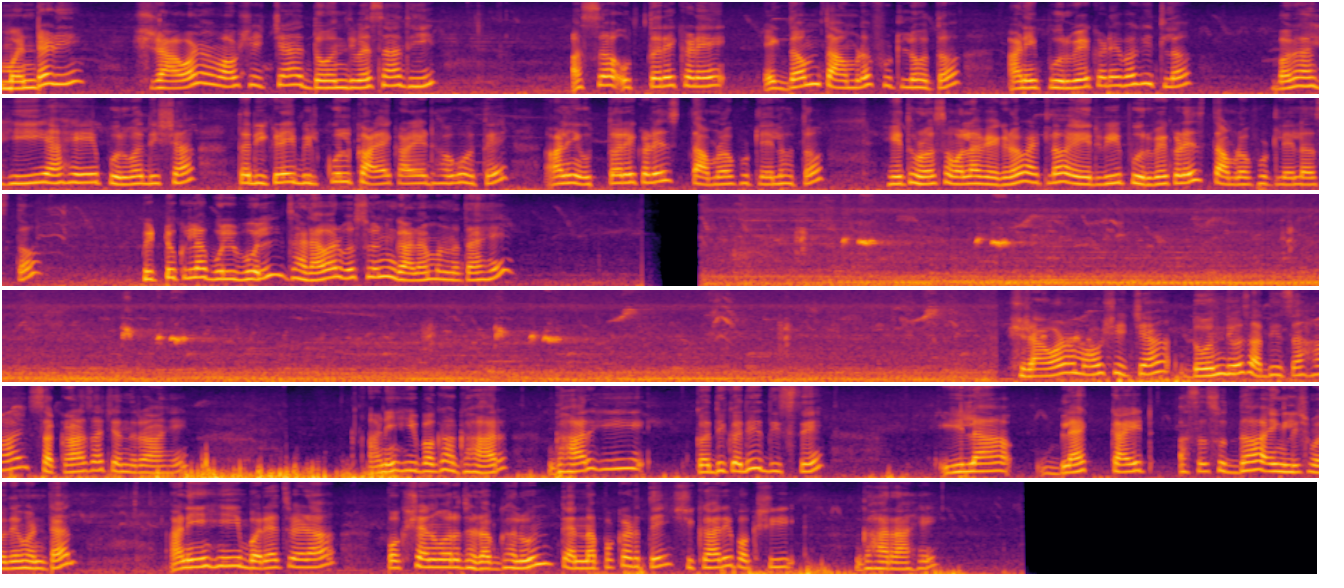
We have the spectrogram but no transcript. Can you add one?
मंडळी श्रावण अमावशेच्या दोन दिवस आधी असं उत्तरेकडे एकदम तांबडं फुटलं होतं आणि पूर्वेकडे बघितलं बघा ही आहे पूर्व दिशा तर इकडे बिलकुल काळे काळे ढग होते आणि उत्तरेकडेच तांबडं फुटलेलं होतं. हे थोडंसं मला वेगळं वाटलं एरवी पूर्वेकडेच तांबडं फुटलेलं असतं. पिट्टुकला बुलबुल झाडावर बसून गाणं म्हणत आहे. श्रावण मावशीच्या दोन दिवस आधीचा हा सकाळचा चंद्र आहे. आणि ही बघा घार घार ही कधी कधी दिसते. हिला ब्लॅक काईट असं सुद्धा इंग्लिशमध्ये म्हणतात. आणि ही बऱ्याच वेळा पक्ष्यांवर झडप घालून त्यांना पकडते. शिकारी पक्षी घार आहे.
